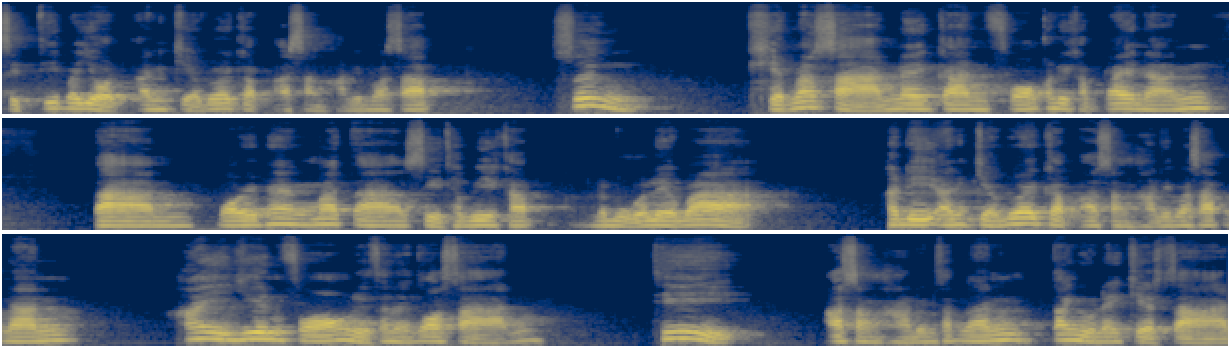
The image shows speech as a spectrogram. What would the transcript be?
สิทธิประโยชน์อันเกี่ยวด้วยกับอสังหาริมทรัพย์ ซึ่งเขียนว่าศาลในการฟ้องคดีขับไล่นั้น ตามปวิแพ่งมาตรา4ทวีครับ ระบุไว้เลยว่า คดีอันเกี่ยวด้วยกับอสังหาริมทรัพย์นั้น ให้ยื่นฟ้องหรือเสนอต่อศาลที่ อสังหาริมทรัพย์นั้นตั้งอยู่ในเขตศาล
